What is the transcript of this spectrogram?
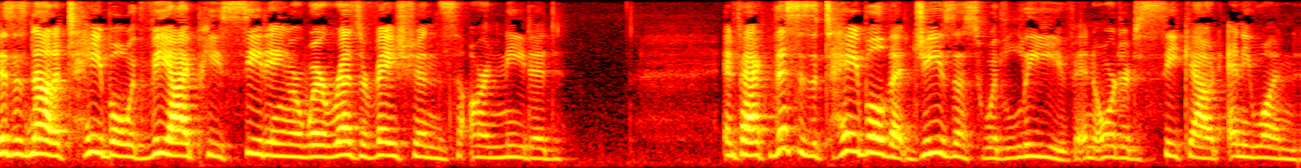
This is not a table with VIP seating or where reservations are needed. In fact, this is a table that Jesus would leave in order to seek out anyone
